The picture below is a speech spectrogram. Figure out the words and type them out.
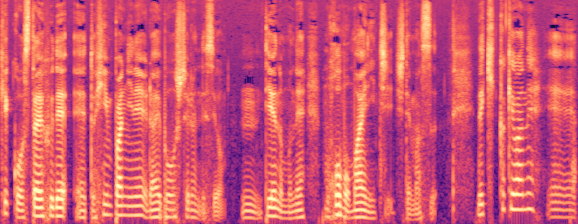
結構スタイフで、えっ、と、頻繁にね、ライブをしてるんですよ。うん、っていうのもね、もうほぼ毎日してます。で、きっかけはね、えっ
